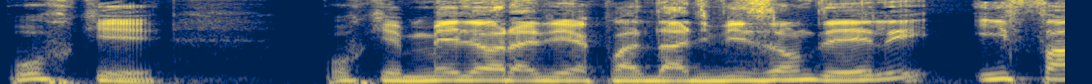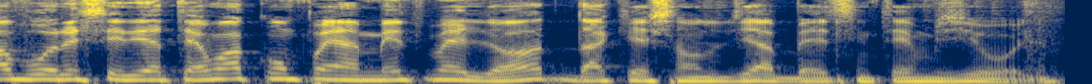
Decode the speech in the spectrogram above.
Por quê? Porque melhoraria a qualidade de visão dele e favoreceria até um acompanhamento melhor da questão do diabetes em termos de olho.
